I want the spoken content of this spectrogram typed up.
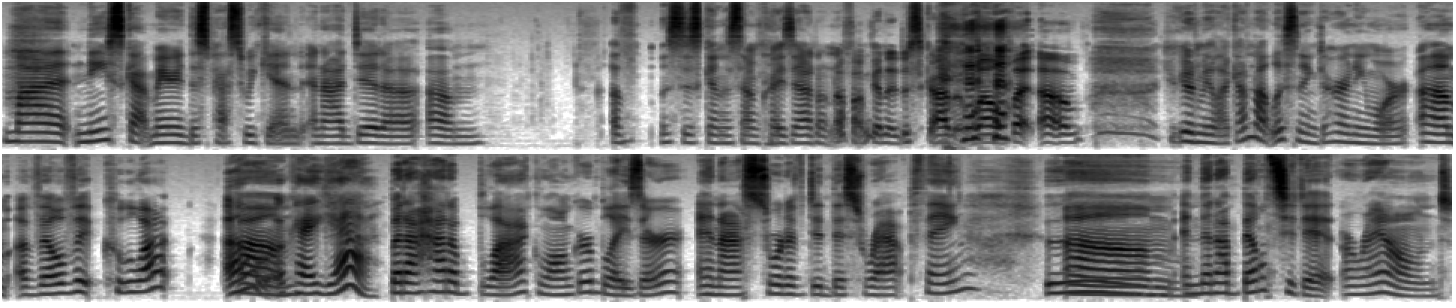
My niece got married this past weekend, and I did a um. A, this is gonna sound crazy. I don't know if I'm gonna describe it well, but um, you're gonna be like, I'm not listening to her anymore. Um, a velvet culotte. Oh, Um, okay, yeah. But I had a black longer blazer, and I sort of did this wrap thing. Ooh. Um, and then I belted it around,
